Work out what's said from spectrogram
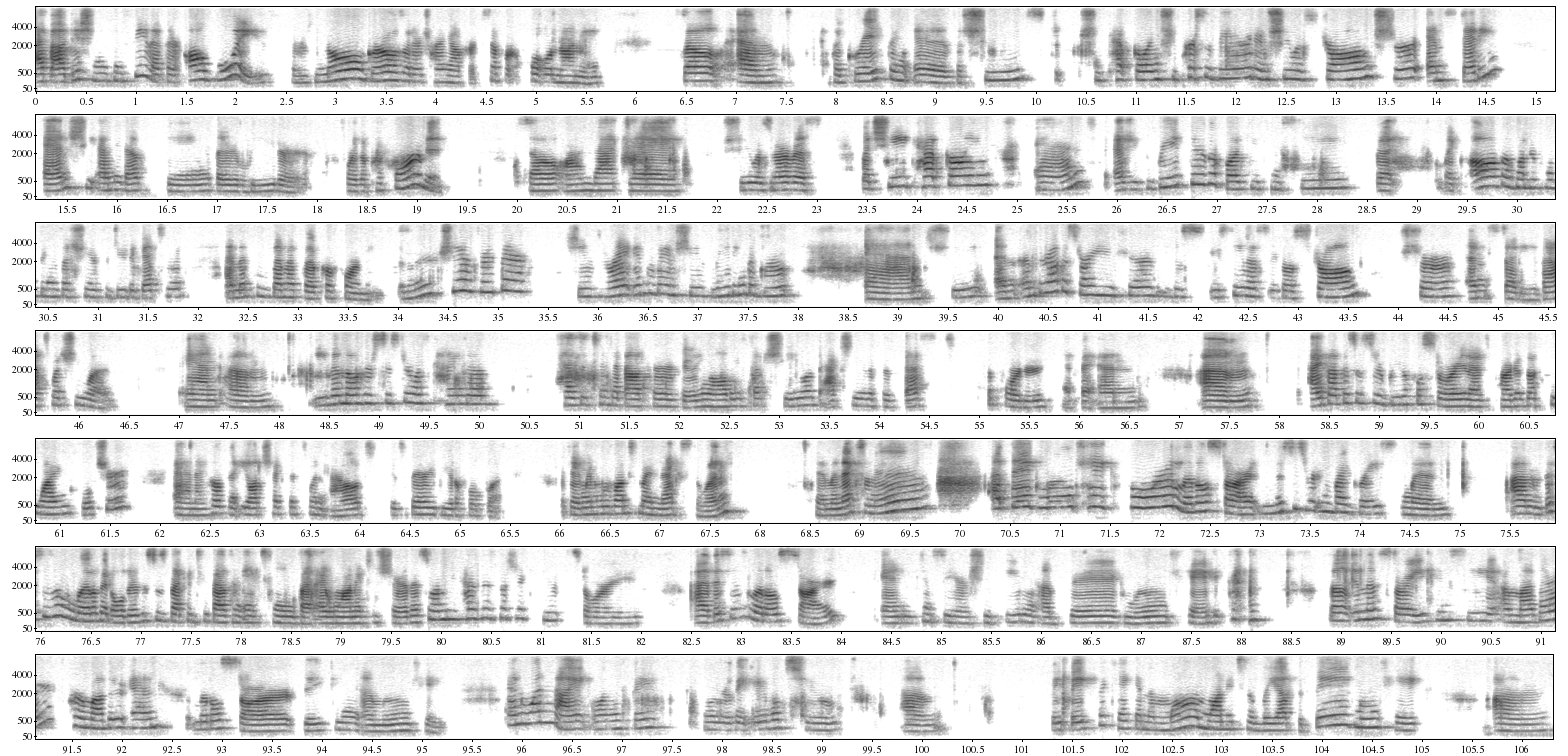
at the audition, you can see that they're all boys. There's no girls that are trying out for except for Ho'onani. So um, the great thing is that she, she kept going, she persevered and she was strong, sure, and steady. And she ended up being their leader for the performance. So on that day, she was nervous, but she kept going. And as you read through the book, you can see that like all the wonderful things that she has to do to get to it. And this is them at the performance. And there she is right there. She's right into the, she's leading the group. And she, and, and throughout the story, you hear this, you see this, it goes strong, sure, and steady. That's what she was. And um, even though her sister was kind of hesitant about her doing all these stuff, she was actually the best supporters at the end. Um, I thought this was a beautiful story that's part of the Hawaiian culture. And I hope that y'all check this one out. It's a very beautiful book. Okay, I'm gonna move on to my next one. And the next one is A Big Moon Cake for Little Star. And this is written by Grace Lin. Um, this is a little bit older. This was back in 2018, but I wanted to share this one because it's such a cute story. Uh, this is Little Star, and you can see her. She's eating a big moon cake. so in this story, you can see a mother, her mother, and Little Star baking a moon cake. And one night, when they were they able to, um, they baked the cake, and the mom wanted to lay out the big moon cake um,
